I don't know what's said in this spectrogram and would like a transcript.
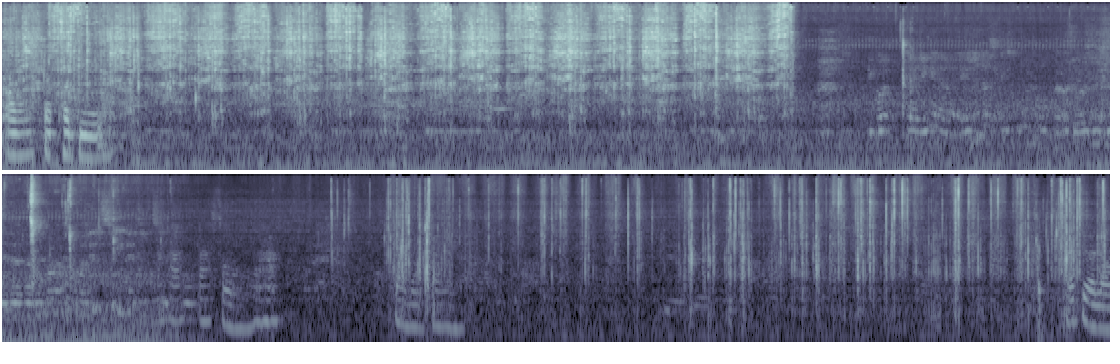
เอาแต่พอดี นะคะตาสนนะคะใส่ลงไปแล้วเดี๋ยวเรา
